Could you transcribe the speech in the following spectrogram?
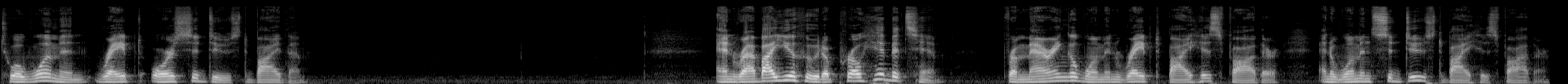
to a woman raped or seduced by them. And Rabbi Yehuda prohibits him from marrying a woman raped by his father and a woman seduced by his father.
